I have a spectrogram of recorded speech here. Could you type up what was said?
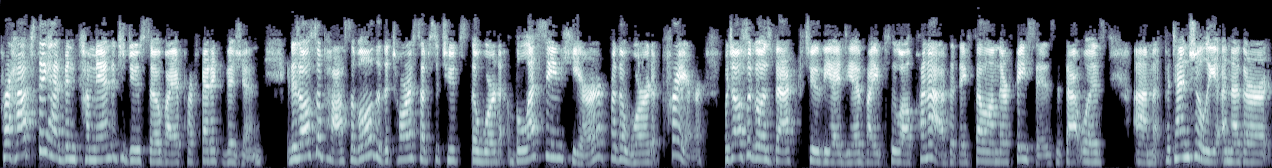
Perhaps they had been commanded to do so by a prophetic vision. It is also possible that the Torah substitutes the word blessing here for the word prayer, which also goes back to the idea of Vaiplu al Panav, that they fell on their faces, that that was um, potentially another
